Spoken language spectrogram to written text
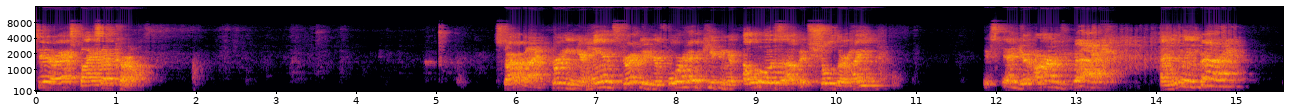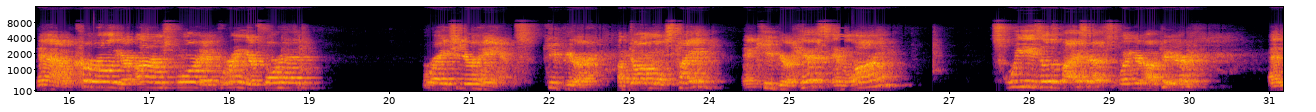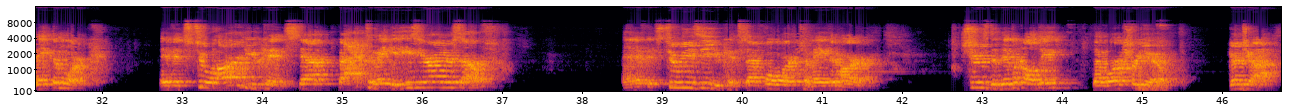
TRX bicep curl. Start by bringing your hands directly to your forehead, keeping your elbows up at shoulder height. Extend your arms back and lean back. Now curl your arms forward and bring your forehead right to your hands. Keep your abdominals tight and keep your hips in line. Squeeze those biceps when you're up here and make them work. If it's too hard, you can step back to make it easier on yourself. And if it's too easy, you can step forward to make it harder. Choose the difficulty that works for you. Good job.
